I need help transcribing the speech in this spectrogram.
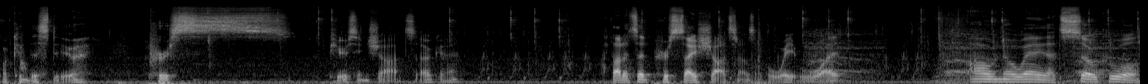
what could this do? Pers piercing shots. Okay. I thought it said precise shots, and I was like, wait, what? Oh, no way. That's so cool.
